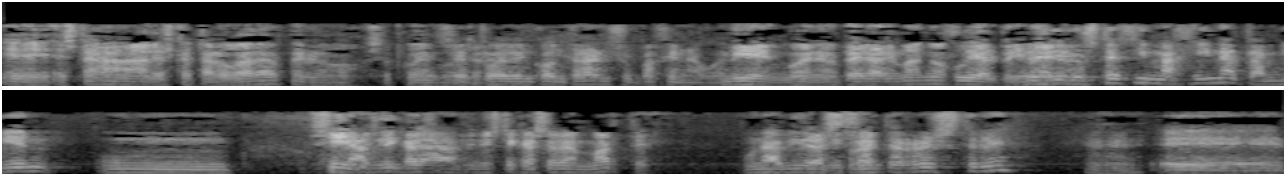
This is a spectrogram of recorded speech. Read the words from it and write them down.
Eh, está descatalogada, pero se puede encontrar. Se puede encontrar en su página web. Bien, bueno, pero además no fui Pero primero. usted imagina también un, Sí, en este, vida, caso, en este caso era en Marte. una vida extraterrestre eh,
